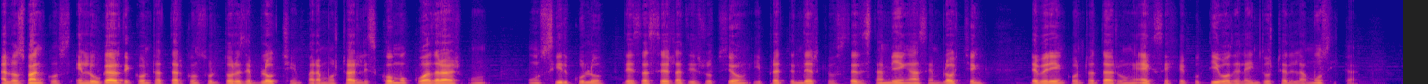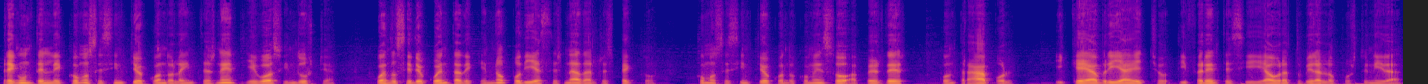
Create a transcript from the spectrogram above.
a los bancos, en lugar de contratar consultores de blockchain para mostrarles cómo cuadrar un, un círculo, deshacer la disrupción y pretender que ustedes también hacen blockchain, deberían contratar un ex ejecutivo de la industria de la música. Pregúntenle cómo se sintió cuando la Internet llegó a su industria, cuando se dio cuenta de que no podía hacer nada al respecto, cómo se sintió cuando comenzó a perder contra Apple y qué habría hecho diferente si ahora tuviera la oportunidad.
